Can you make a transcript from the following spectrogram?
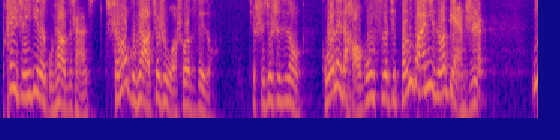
配置一定的股票资产，什么股票？就是我说的这种，就是就是这种国内的好公司，就甭管你怎么贬值，你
